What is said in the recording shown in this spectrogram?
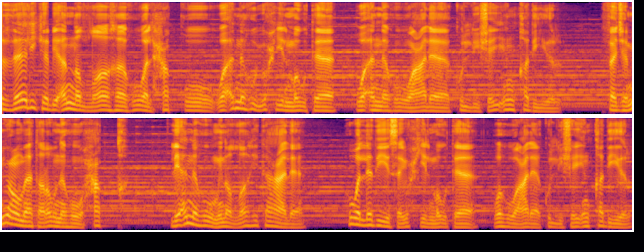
ذلك بأن الله هو الحق وأنه يحيي الموتى وأنه على كل شيء قدير. فجميع ما ترونه حق لأنه من الله تعالى. هو الذي سيحيي الموتى وهو على كل شيء قدير.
